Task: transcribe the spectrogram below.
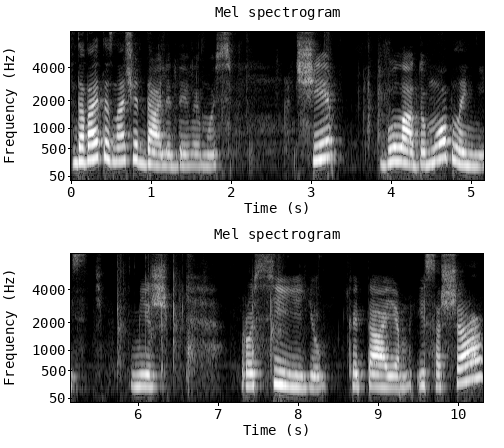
давайте, значить, далі дивимось. Чи була домовленість між Росією, Китаєм і США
